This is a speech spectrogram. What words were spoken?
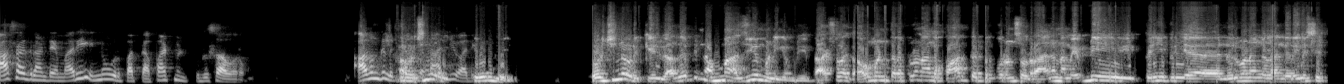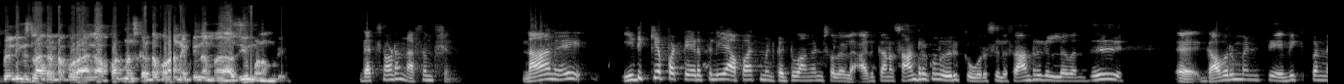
காசா கிராண்டே மாதிரி இன்னும் ஒரு பத்து அபார்ட்மெண்ட் புதுசா வரும். அவங்களுக்கு வேல்யூ அதிகம். ஒரு சின்ன ஒரு கேள்வி. அதை எப்படி நம்ம அசியூம் பண்ணிக்க முடியும்? ஆக்சுவலா கவர்மெண்ட் தரப்புல நாங்க பார்க் கட்ட போறோம்னு சொல்றாங்க. நம்ம எப்படி பெரிய பெரிய நிறுவனங்கள் அங்க ரியல் எஸ்டேட் பில்டிங்ஸ் எல்லாம் கட்ட போறாங்க அபார்ட்மெண்ட்ஸ் கட்ட போறாங்க எப்படி நம்ம அசியூம் பண்ண முடியும்? தட்ஸ் நாட் அன் அசம்ஷன் நானு இடிக்கப்பட்ட இடத்துலயே அபார்ட்மெண்ட் கட்டுவாங்கன்னு சொல்லல. அதுக்கான சான்றுகளும் இருக்கு. ஒரு சில சான்றுகள்ல வந்து கவர்மெண்ட் எவிக் பண்ண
